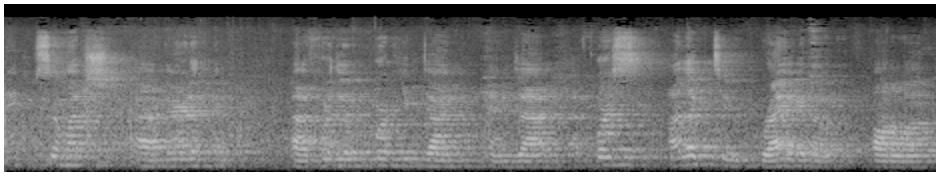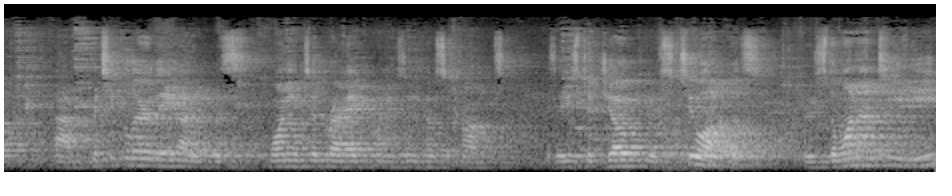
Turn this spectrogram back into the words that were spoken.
Thank you so much, uh, Meredith, uh, for the work you've done. And uh, of course, I like to brag about Ottawa. Um, particularly, I was wanting to brag when I was in the House of Commons. Because I used to joke there's two Ottawas. There's the one on TV,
